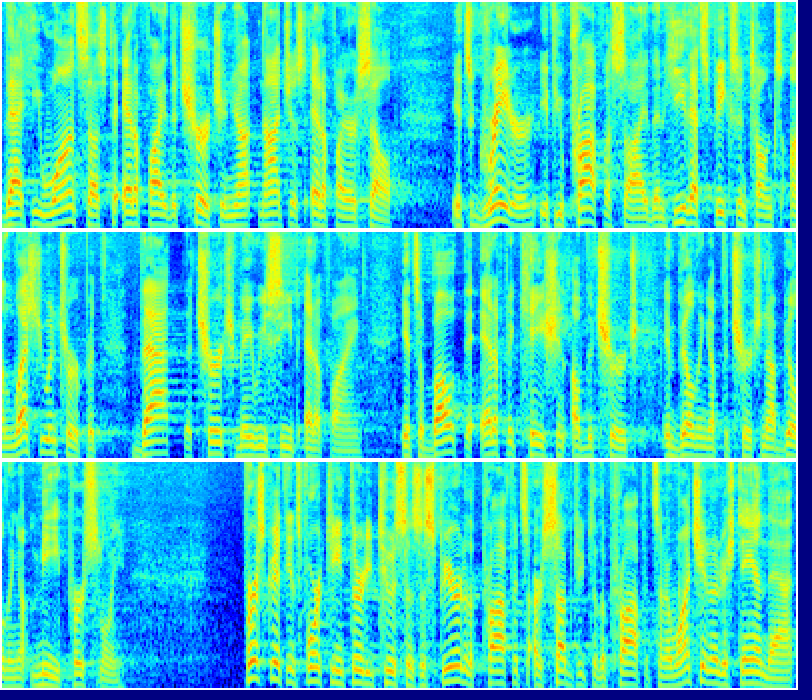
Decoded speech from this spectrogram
that he wants us to edify the church and not, not just edify ourselves. It's greater if you prophesy than he that speaks in tongues, unless you interpret, that the church may receive edifying. It's about the edification of the church and building up the church, not building up me personally. 1 Corinthians 14 32 says, The spirit of the prophets are subject to the prophets. And I want you to understand that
